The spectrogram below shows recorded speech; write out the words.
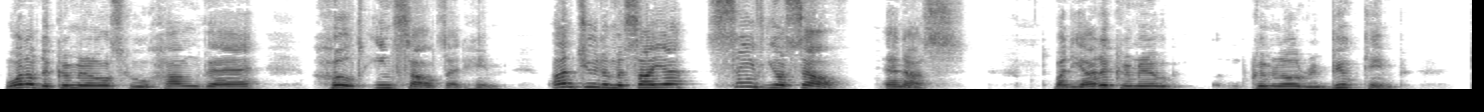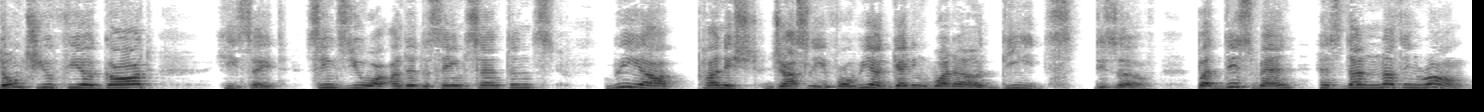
One of the criminals who hung there hurled insults at him. Aren't you the Messiah? Save yourself and us. But the other criminal, criminal rebuked him. Don't you fear God? He said, since you are under the same sentence, we are punished justly, for we are getting what our deeds deserve. But this man has done nothing wrong.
